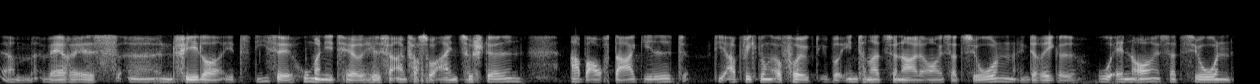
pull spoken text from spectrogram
ähm, wäre es äh, ein Fehler, jetzt diese humanitäre Hilfe einfach so einzustellen. Aber auch da gilt, die Abwicklung erfolgt über internationale Organisationen, in der Regel UN-Organisationen,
